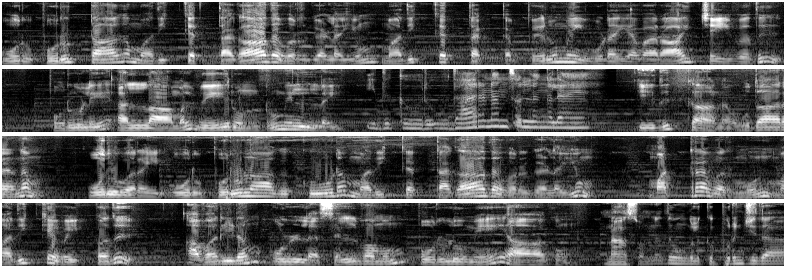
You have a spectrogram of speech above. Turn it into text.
ஒரு பொருட்டாக மதிக்கத் தகாதவர்களையும் மதிக்கத்தக்க பெருமை உடையவராய்ச் செய்வது பொருளே அல்லாமல் வேறொன்றும் இல்லை. இதுக்கு ஒரு உதாரணம் சொல்லுங்களேன். இதுக்கான உதாரணம் ஒருவரை ஒரு பொருளாக கூட மதிக்கத் தகாதவர்களையும் மற்றவர் முன் மதிக்க வைப்பது அவரிடம் உள்ள செல்வமும் பொருளுமே ஆகும். நான் சொன்னது உங்களுக்கு புரிஞ்சுதா?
